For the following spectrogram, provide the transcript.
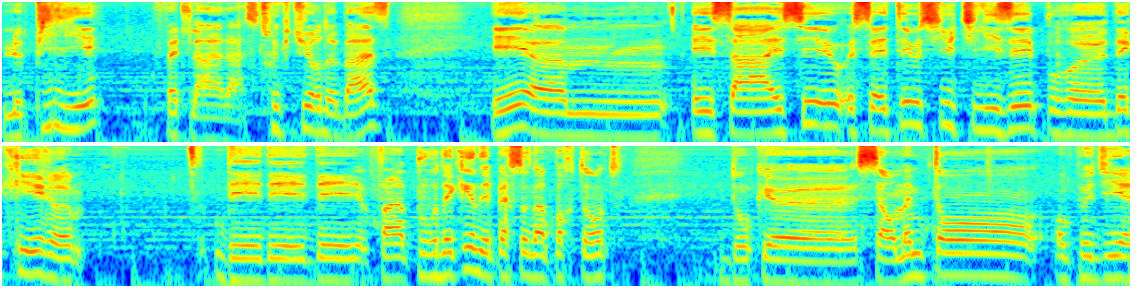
le pilier, en fait, la, structure de base. Et, euh, et ça, a été aussi utilisé pour euh, décrire euh, des, des, des, pour décrire des personnes importantes. Donc, euh, c'est en même temps, on peut dire,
